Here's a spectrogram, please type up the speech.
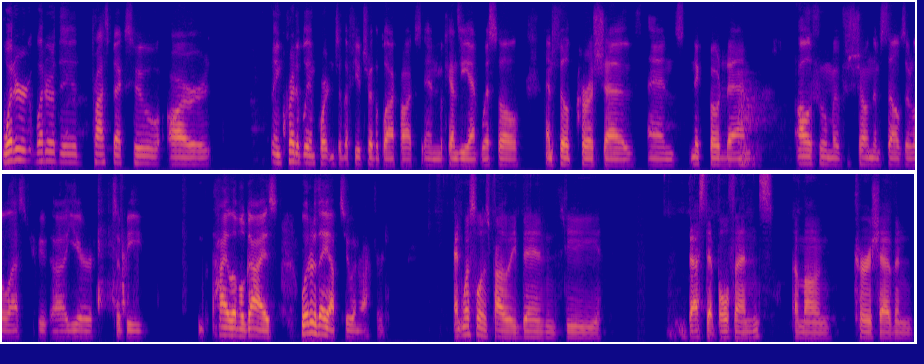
What are what are the prospects who are incredibly important to the future of the Blackhawks in Mackenzie Entwistle and Philip Kurashev and Nick Beaudin, all of whom have shown themselves over the last few, uh, year to be high level guys. What are they up to in Rockford? Entwistle has probably been the best at both ends among Kurashev and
